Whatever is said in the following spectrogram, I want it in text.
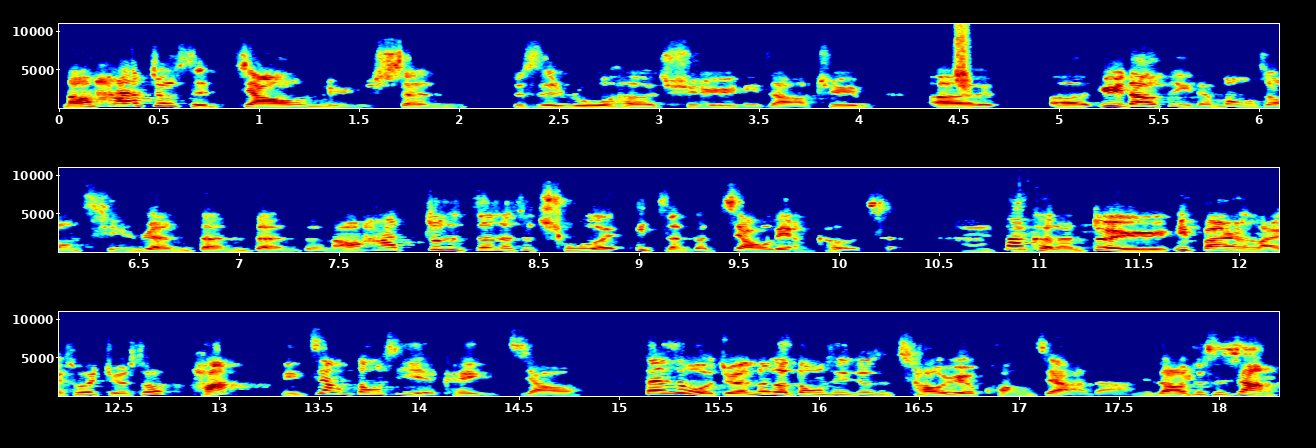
然后他就是教女生。就是如何去，你知道，去呃呃遇到自己的梦中情人等等的，然后他就是真的是出了一整个教练课程。那可能对于一般人来说，会觉得说，哈，你这样东西也可以教。但是我觉得那个东西就是超越框架的，你知道，就是像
